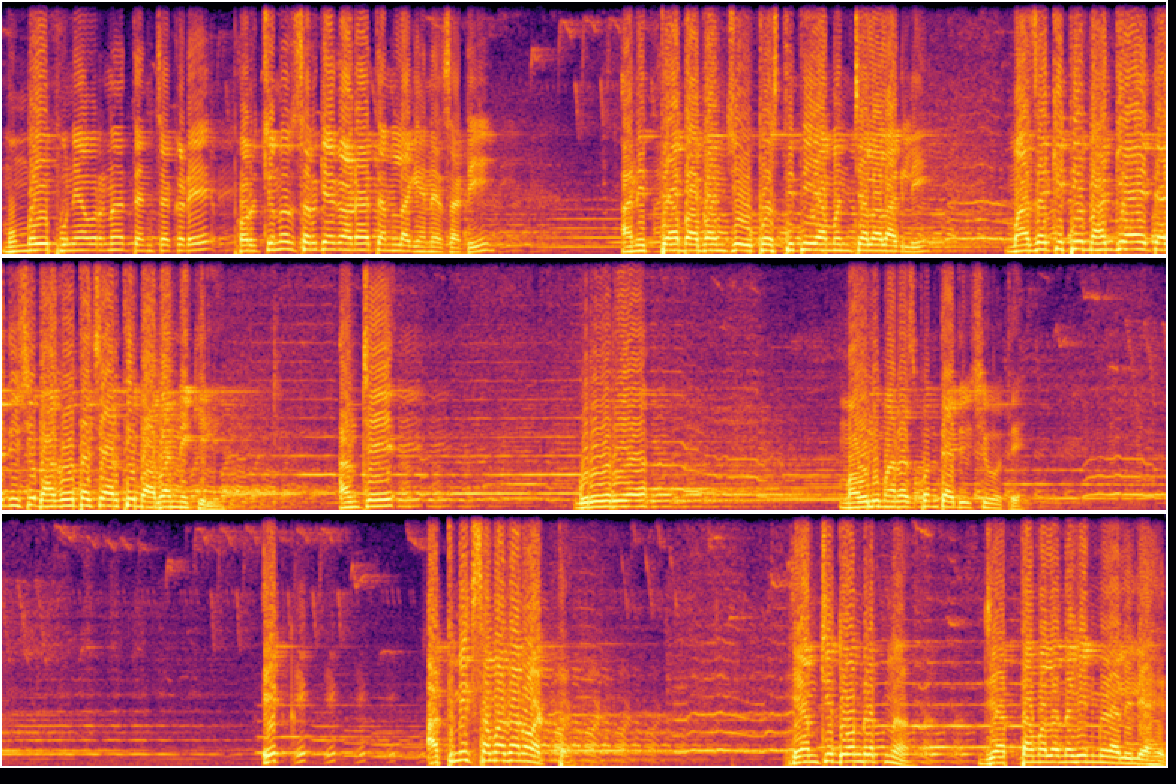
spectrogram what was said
मुंबई पुण्यावरनं त्यांच्याकडे फॉर्च्युनर सारख्या गाड्या त्यांना घेण्यासाठी आणि त्या बाबांची उपस्थिती या मंचाला लागली. माझं किती भाग्य आहे त्या दिवशी भागवताची आरती बाबांनी केली. आमचे गुरुवर्य माऊली महाराज पण त्या दिवशी होते. एक आत्मिक समाधान वाटतं. हे आमची दोन रत्न जी आत्ता मला नवीन मिळालेली आहेत.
